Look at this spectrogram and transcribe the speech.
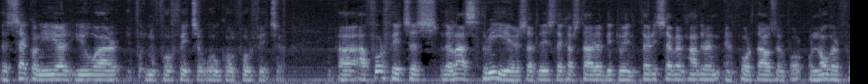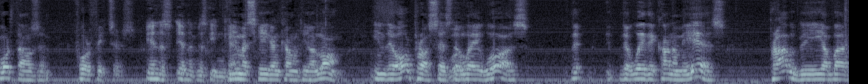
The second year, you are in forfeiture, what we call forfeiture. Uh, Our forfeitures, the last three years at least, they have started between 3,700 and 4,000, for- and over 4,000 forfeitures in the in the Muskegon in County. Muskegon County alone. In the old process, the way it was, the, the way the economy is, probably about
